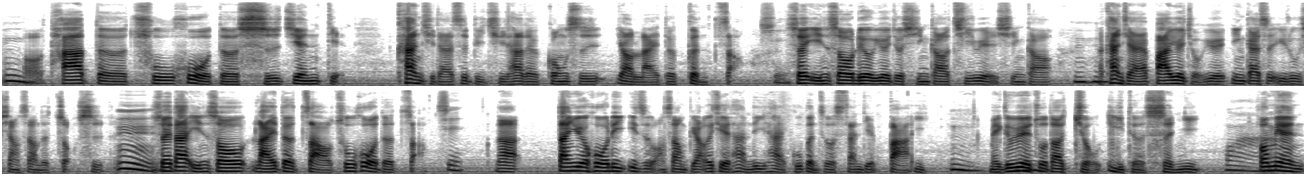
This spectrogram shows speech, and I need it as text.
嗯，哦，它的出货的时间点看起来是比其他的公司要来得更早，是，所以营收六月就新高，七月也新高，嗯看起来八月九月应该是一路向上的走势，嗯，所以它营收来得早，出货的早，是，那单月获利一直往上飙，而且它很厉害，股本只有三点八亿，嗯，每个月做到九亿的生意。哇，后面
